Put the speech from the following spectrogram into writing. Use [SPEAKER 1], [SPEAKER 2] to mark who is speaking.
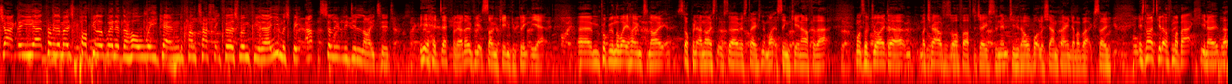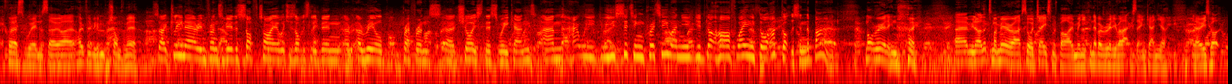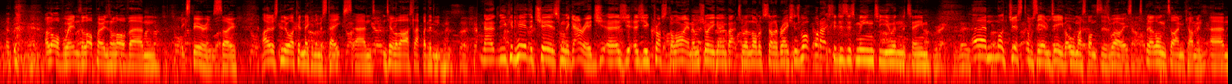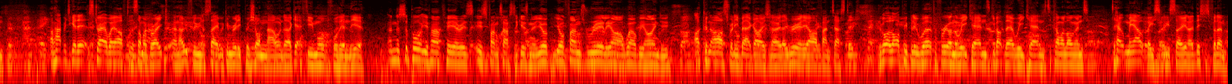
[SPEAKER 1] Jack, the uh, probably the most popular win of the whole weekend. Fantastic first win for you there. You must be absolutely delighted.
[SPEAKER 2] Yeah, definitely. I don't think it's sunk in completely yet. Um, probably on the way home tonight, stopping at a nice little service station. It might sink in after that. Once I've dried uh, my trousers off after Jason emptied the whole bottle of champagne down my back. So it's nice to get it off my back. You know that first win. So uh, hopefully we can push on from here.
[SPEAKER 1] So clean air in front of you, the soft tyre, which has obviously been a, a real preference uh, choice this weekend. Um, how were you, were you sitting pretty when you, would got halfway and you thought, I've got this in the bag?
[SPEAKER 2] Not really, no. Um, you know, I looked in my mirror, I saw Jason was behind me, and you can never really relax then, can you? You know, he's got a lot of wins, a lot of podiums, and a lot of um, experience. So I just knew I couldn't make any mistakes, and until the last lap, I didn't.
[SPEAKER 1] Now you could hear the cheers from the garage as you, as you crossed the line. I'm sure you're going back to a lot of celebrations. What what actually does this mean to you and the team?
[SPEAKER 2] Um, not just obviously MG, but all my sponsors as well. It's, it's been a long time coming. Um, I'm happy to get it straight away after the summer break, and hopefully, we just say we can really push on now and uh, get a few more before the end of the year.
[SPEAKER 1] And the support you have here is, is fantastic, isn't it? Your, your fans really are well behind you.
[SPEAKER 2] I couldn't ask for any better guys, you know, they really are fantastic. We've got a lot of people who work for free on the weekends, give up their weekends to come along and to help me out, basically. So, you know, this is for them.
